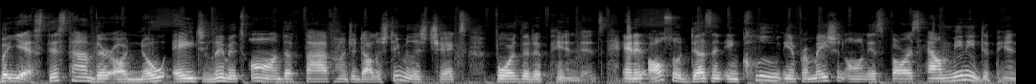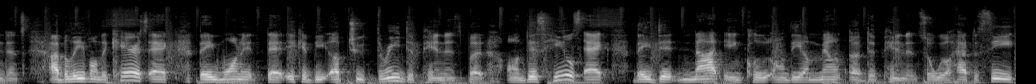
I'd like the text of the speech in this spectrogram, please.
But yes, this time there are no age limits on the $500 stimulus checks for the dependents. And it also doesn't include information on as far as how many dependents. I believe on the CARES Act, they wanted that it could be up to three dependents, but on this HEALS Act, they did not include on the amount of dependents. So we'll have to see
